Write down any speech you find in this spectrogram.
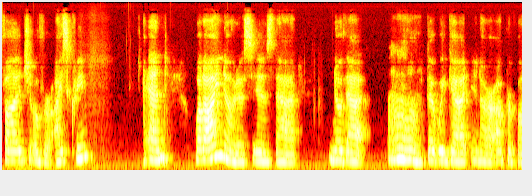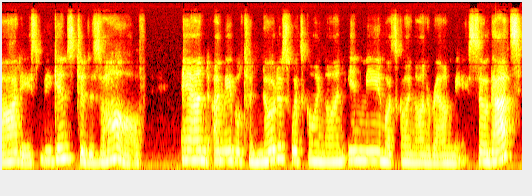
fudge over ice cream. And what I notice is that, you know, that that we get in our upper bodies begins to dissolve and I'm able to notice what's going on in me and what's going on around me. So that's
